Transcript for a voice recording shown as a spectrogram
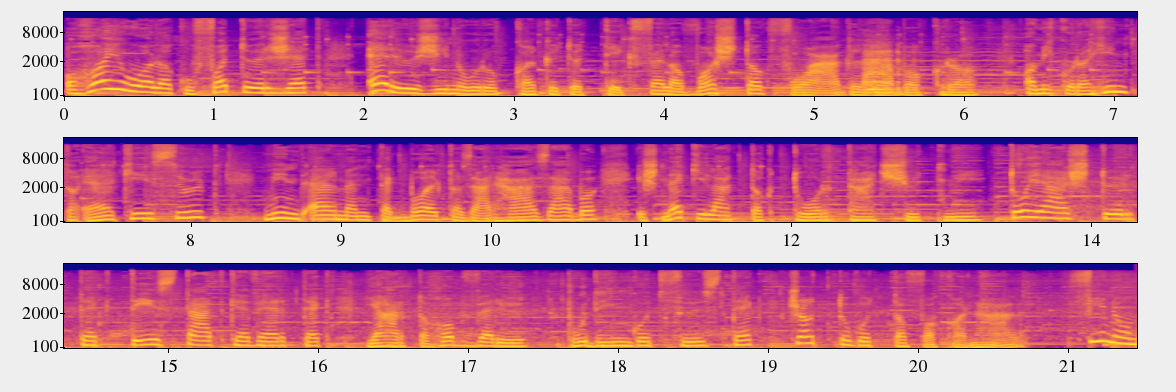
A hajó alakú fatörzset erős zsinórokkal kötötték fel a vastag faáglábakra. Amikor a hinta elkészült, mind elmentek Baltazár házába, és neki láttak tortát sütni. Tojást törtek, tésztát kevertek, járt a habverő, pudingot főztek, csattogott a fakanál. Finom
